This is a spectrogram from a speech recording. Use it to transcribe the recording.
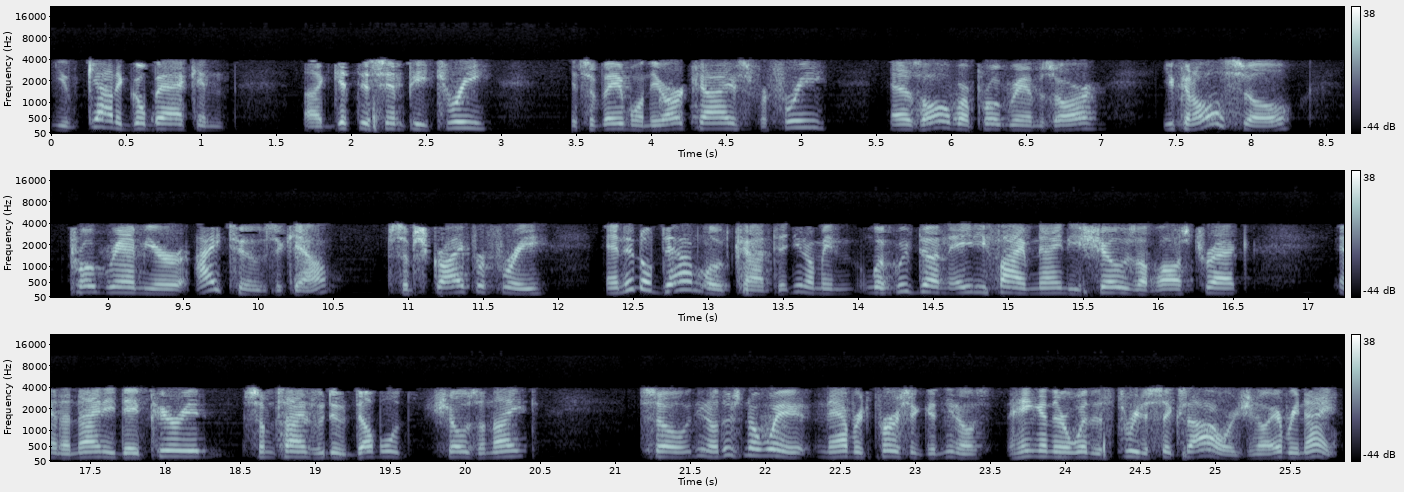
You've got to go back and uh, get this MP3. It's available in the archives for free, as all of our programs are. You can also program your iTunes account, subscribe for free, and it'll download content. You know, I mean, look, we've done 85, 90 shows. I've lost track in a 90 day period. Sometimes we do double shows a night. So, you know, there's no way an average person can, you know, hang in there with us three to six hours, you know, every night.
